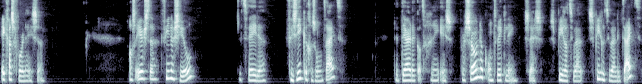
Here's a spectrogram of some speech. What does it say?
Ik ga ze voorlezen. Als eerste financieel. De tweede fysieke gezondheid. De derde categorie is persoonlijke ontwikkeling slash spiritualiteit.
